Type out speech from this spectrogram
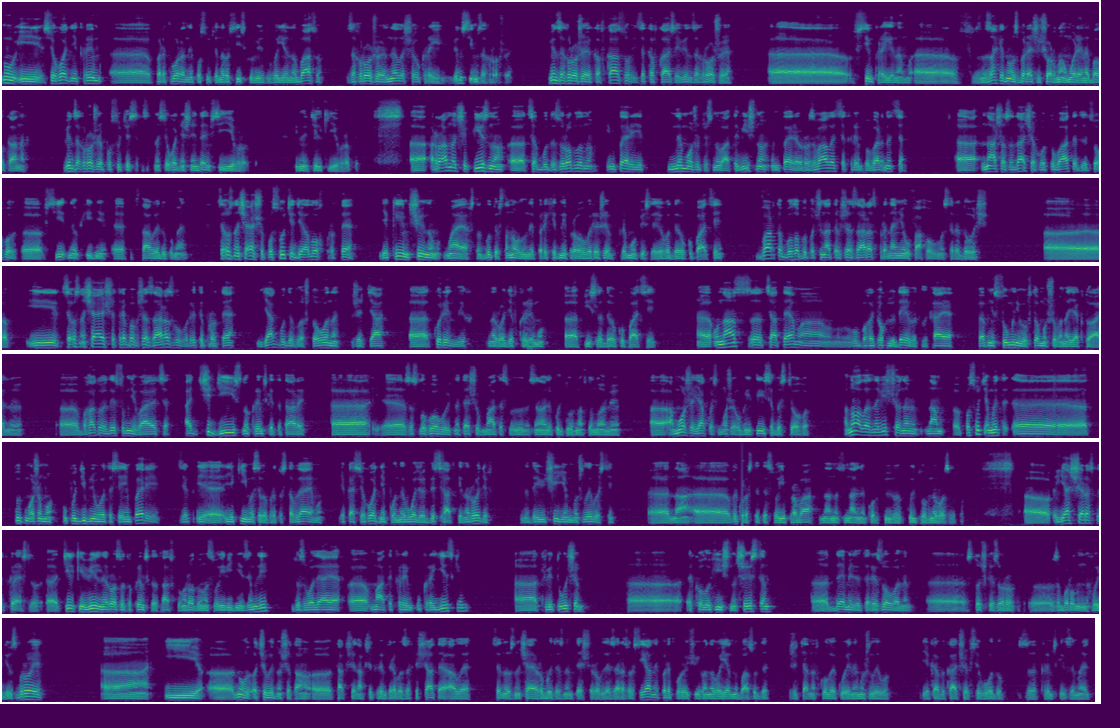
Ну і сьогодні Крим е, перетворений по суті на російську воєнну базу, загрожує не лише Україні, він всім загрожує. Він загрожує Кавказу і за Кавказі він загрожує е, всім країнам е, на західному узбережжі Чорного моря на Балканах. Він загрожує по суті на сьогоднішній день всій Європі і не тільки Європі. Е, рано чи пізно е, це буде зроблено. Імперії не можуть існувати вічно. Імперія розвалиться, Крим повернеться. Е, Наша задача готувати для цього е, всі необхідні е, підстави і документи. Це означає, що по суті діалог про те, яким чином має бути встановлений перехідний правовий режим в Криму після його деокупації, варто було би починати вже зараз, принаймні у фаховому середовищі. І це означає, що треба вже зараз говорити про те, як буде влаштоване життя корінних народів Криму після деокупації. У нас ця тема у багатьох людей викликає певні сумніви в тому, що вона є актуальною. Е, Багато людей сумніваються, а чи дійсно кримські татари е, е, заслуговують на те, щоб мати свою національну культурну автономію? А, може якось може обійтися без цього? Ну але навіщо нам нам по суті? Ми е, тут можемо уподібнюватися імперії, якій ми себе протиставляємо, яка сьогодні поневолює десятки народів, не даючи їм можливості на е, використати свої права на національний культу- культурний розвиток. Е, Я ще раз підкреслю: е, тільки вільний розвиток кримсько-татарського народу на своїй рідній землі дозволяє е, мати Крим українським, е, квітучим, е, екологічно чистим, е, демілітаризованим е, з точки зору е, заборонених видів зброї. Е, І е, ну очевидно, що там е, так чи інакше Крим треба захищати, але це не означає робити з ним те, що роблять зараз росіяни, перетворюючи його на воєнну базу, де життя навколо якої неможливо, яка викачує всю воду з кримських земель.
